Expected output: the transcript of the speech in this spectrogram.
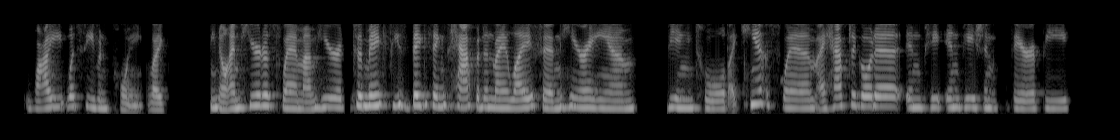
why, what's the even point? Like, you know, I'm here to swim. I'm here to make these big things happen in my life. And here I am being told I can't swim. I have to go to inpa- inpatient therapy,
